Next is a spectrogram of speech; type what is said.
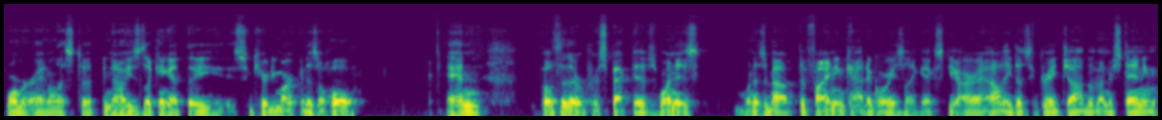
former analyst, but now he's looking at the security market as a whole and both of their perspectives one is one is about defining categories like xdr Allie does a great job of understanding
